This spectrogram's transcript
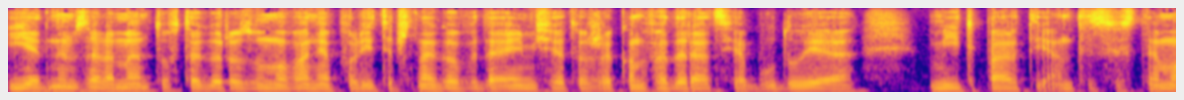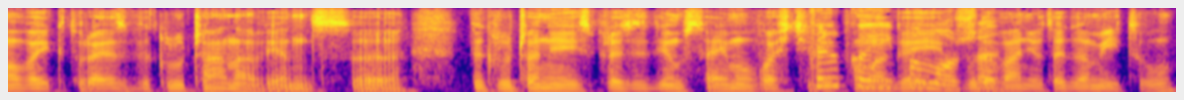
Jednym z elementów tego rozumowania politycznego wydaje mi się to, że Konfederacja buduje mit partii antysystemowej, która jest wykluczana, więc e, wykluczenie jej z prezydium Sejmu właściwie Tylko jej pomaga jej w pomoże. Tego mitu.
